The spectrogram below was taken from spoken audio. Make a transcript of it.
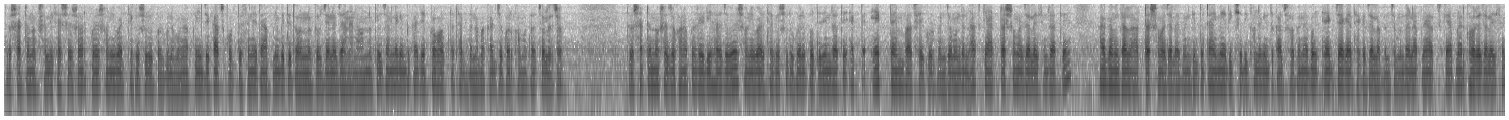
তো সাতটা নকশা লেখা শেষ হওয়ার পরে শনিবার থেকে শুরু করবেন এবং আপনি যে কাজ করতেছেন, এটা আপনি ব্যতীত অন্য কেউ যেন জানে না। অন্য কেউ জানলে কিন্তু কাজের প্রভাবটা থাকবে না বা কার্যকর ক্ষমতা চলে যাবে। তো সাতটা নকশা যখন আপনার রেডি হয়ে যাবে, শনিবার থেকে শুরু করে প্রতিদিন রাতে একটা, এক টাইম বাছাই করবেন। যেমন ধরুন আজকে আটটার সময় জ্বালাইছেন রাতে, আগামীকাল আটটার সময় জ্বালাবেন কিন্তু টাইমে এদিক সেদিক হলে কিন্তু কাজ হবে না এবং এক জায়গায় থেকে জ্বালাবেন। যেমন ধরেন আপনি আজকে আপনার ঘরে জ্বালাইছেন,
